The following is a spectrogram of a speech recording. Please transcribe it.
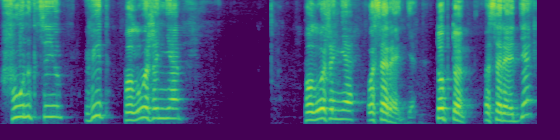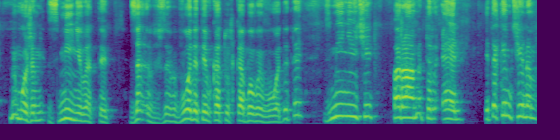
функцію від положення, положення осереддя. Тобто осереддя ми можемо змінювати, вводити в катушку або виводити, змінюючи параметр L, і таким чином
